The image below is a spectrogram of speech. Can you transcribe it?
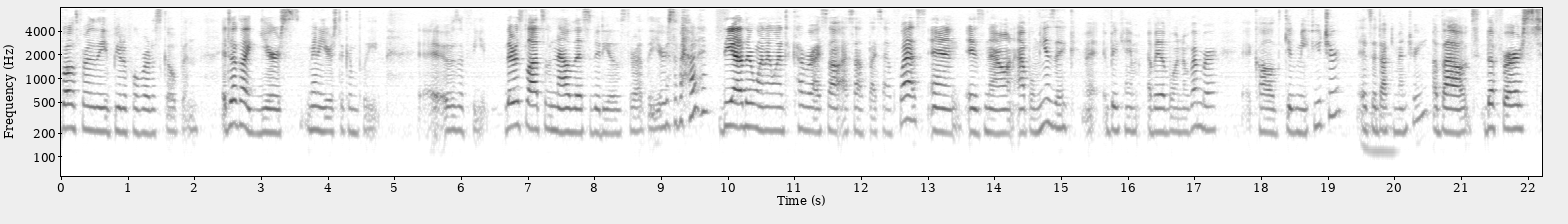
both for the beautiful rotoscope and it took like years, many years to complete. It was a feat. There was lots of NowThis videos throughout the years about it. The other one I wanted to cover I saw at South by Southwest and is now on Apple Music. It became available in November called Give Me Future. It's a mm-hmm. documentary about the first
